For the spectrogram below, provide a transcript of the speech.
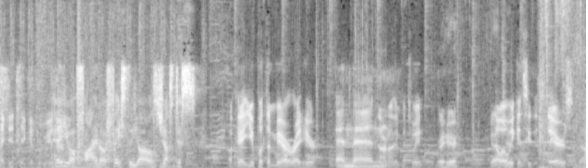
I did take it from you. Pay though. your fine or face the Jarl's justice. Okay, you put the mirror right here. And then No, no, no, in between. Right here. That way we can see the stairs. No.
